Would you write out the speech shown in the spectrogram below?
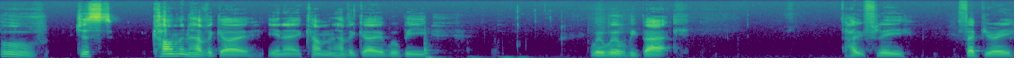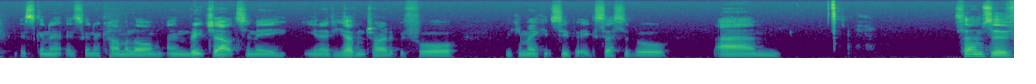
Oh, just come and have a go. You know, come and have a go. We'll be we will be back. Hopefully, February. It's gonna it's gonna come along and reach out to me. You know, if you haven't tried it before, we can make it super accessible. Um, in terms of,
